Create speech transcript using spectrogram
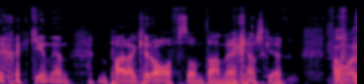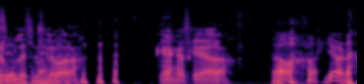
skicka in en paragraf som tandläkaren skrev. Fan vad roligt det skulle vara. Kanske jag ska göra. Ja, gör det.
